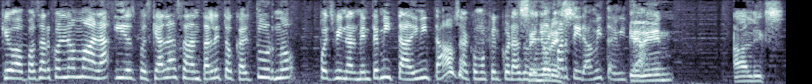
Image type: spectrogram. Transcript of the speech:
que va a pasar con la mala y después que a la santa le toca el turno, pues finalmente mitad y mitad, o sea, como que el corazón se Señores, partirá mitad y mitad. Eren, Alex,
